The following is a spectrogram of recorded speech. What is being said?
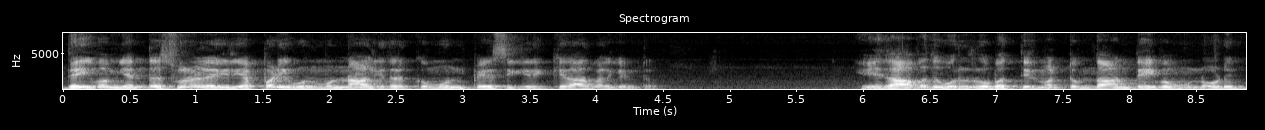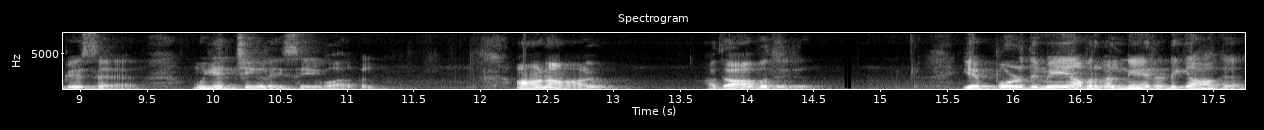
தெய்வம் எந்த சூழ்நிலையில் எப்படி உன் முன்னால் இதற்கு முன் பேசி இருக்கிறார்கள் என்று. ஏதாவது ஒரு ரூபத்தில் மட்டும்தான் தெய்வம் உன்னோடு பேச முயற்சிகளை செய்வார்கள். ஆனால் அதாவது எப்பொழுதுமே அவர்கள் நேரடியாக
